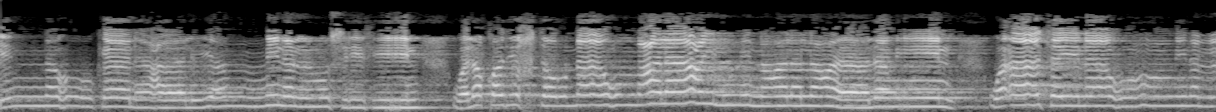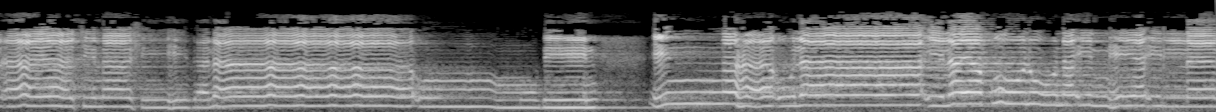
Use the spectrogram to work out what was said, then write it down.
إنه كان عاليا من المسرفين. ولقد اخترناهم على علم على العالمين. وآتيناهم من الآيات ما فيه بلاء مبين. إن هؤلاء ليقولون إن هي إلا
